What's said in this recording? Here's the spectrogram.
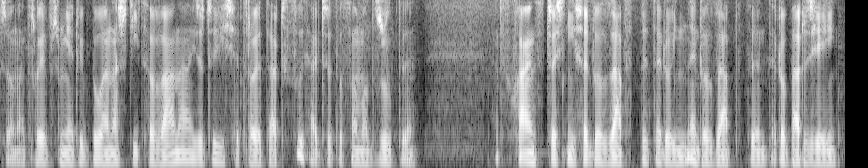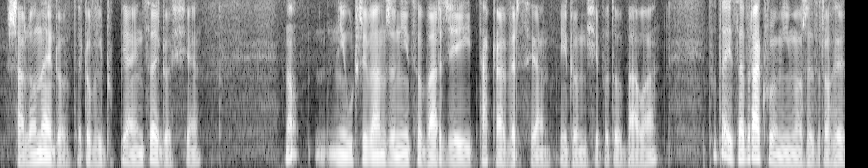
że ona trochę brzmi była naszkicowana i rzeczywiście trochę tak słychać, że to są odrzuty. Słuchając wcześniejszego zapy, tego innego zapy, tego bardziej szalonego, tego wydupiającego się, no nie ukrywam, że nieco bardziej taka wersja jego mi się podobała. Tutaj zabrakło mi może trochę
